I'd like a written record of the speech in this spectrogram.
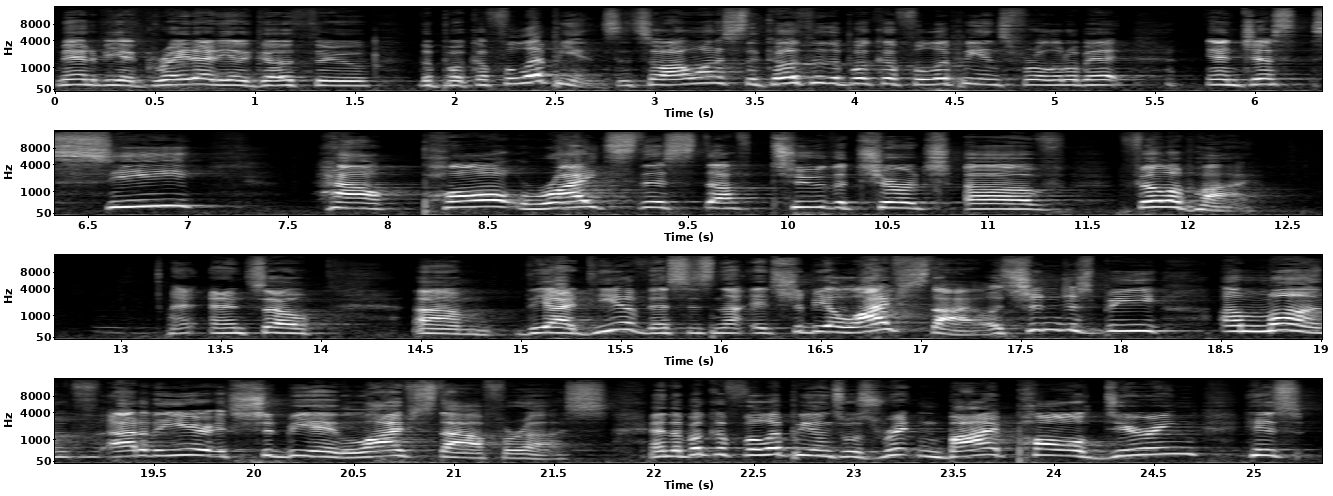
man, it'd be a great idea to go through the book of Philippians. And so I want us to go through the book of Philippians for a little bit and just see how Paul writes this stuff to the church of Philippi. And so um, the idea of this is not, it should be a lifestyle. It shouldn't just be a month out of the year. It should be a lifestyle for us. And the book of Philippians was written by Paul during his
